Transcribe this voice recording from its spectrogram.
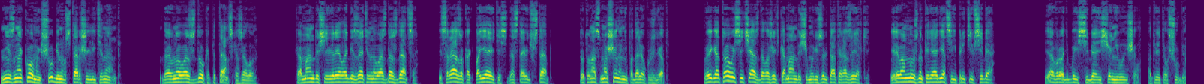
незнакомый Шубину старший лейтенант. «Давно вас жду, капитан», — сказал он. «Командующий велел обязательно вас дождаться и сразу, как появитесь, доставить в штаб. Тут у нас машина неподалеку ждет. Вы готовы сейчас доложить командующему результаты разведки? Или вам нужно переодеться и прийти в себя? Я вроде бы из себя еще не вышел, ответил Шубин.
